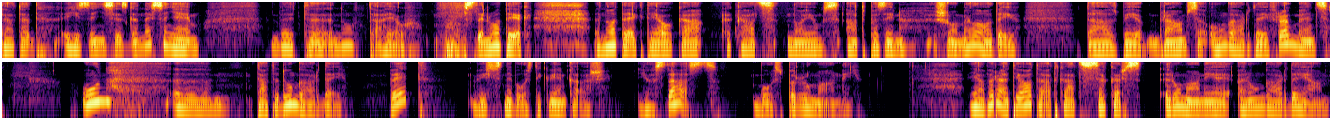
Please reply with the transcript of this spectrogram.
Tātad izziņas es gan nesaņēmu, bet nu, tā jau mums te notiek. Noteikti jau kā kāds no jums atpazina šo melodiju. Tās bija Brāmsa Ungāru deja fragments, un tā tad Ungāru deja. Bet viss nebūs tik vienkārši, jo stāsts būs par Rumāniju. Jā, varētu jautāt, kāds sakars Rumānijai ar Ungāru dejām.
